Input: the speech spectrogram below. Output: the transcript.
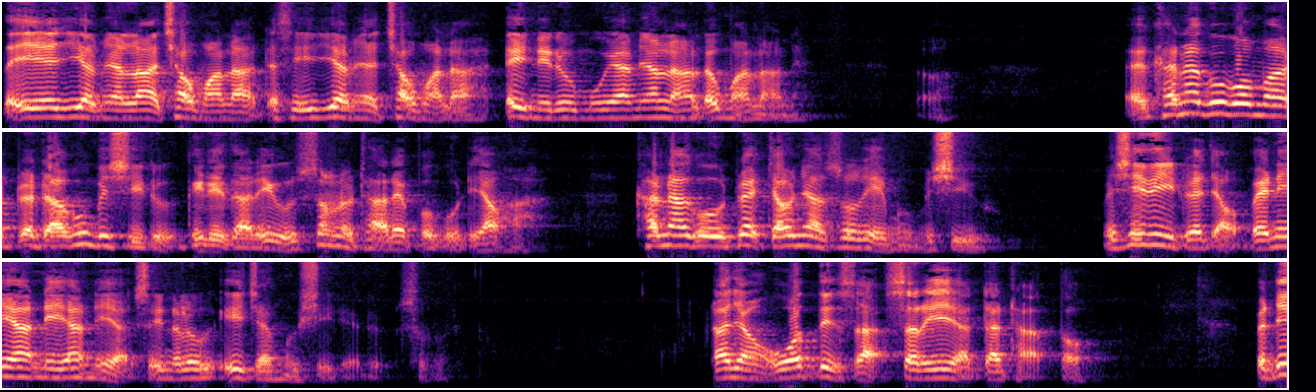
တရေကြီးကမြလား6မှလားတစီကြီးကမြ6မှလားအိတ်နေတို့မူရမြလားလုံးမှလားနဲ့အဲခန္ဓာကိုယ်ပေါ်မှာတွေ့တာမှုမရှိလို့ကိလေသာတွေကိုဆွန့်လွတ်ထားတဲ့ပုဂ္ဂိုလ်တယောက်ဟာခန္ဓာကိုယ်အတွက်ကြောင်းကြစိုးရိမ်မှုမရှိဘူးမရှိသည့်အတွက်ကြောင့်ဘယ်နေရာနေရာနေရာစိတ်နှလုံးအေးချမ်းမှုရှိတယ်လို့ဆိုလို့ဒါကြောင့်ဝေါသစ္စာစရိယတထသော ပฏิ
